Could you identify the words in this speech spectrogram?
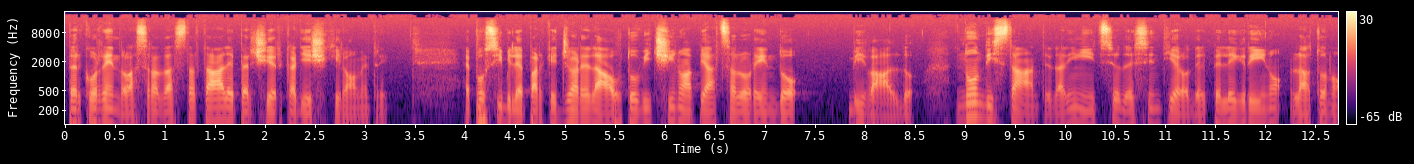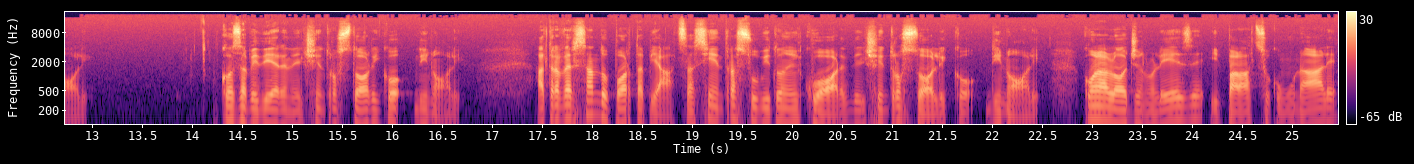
percorrendo la strada statale per circa 10 km. È possibile parcheggiare l'auto vicino a piazza Lorendo Vivaldo, non distante dall'inizio del sentiero del Pellegrino lato Noli. Cosa vedere nel centro storico di Noli? Attraversando Porta Piazza si entra subito nel cuore del centro storico di Noli, con la loggia nolese, il palazzo comunale,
